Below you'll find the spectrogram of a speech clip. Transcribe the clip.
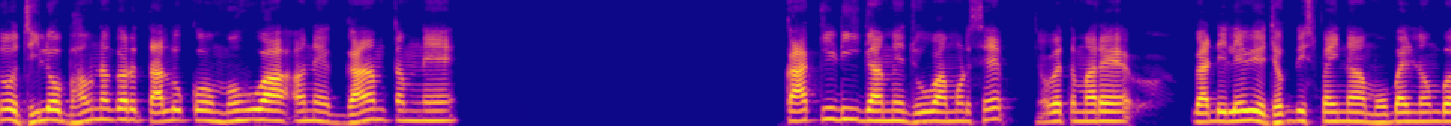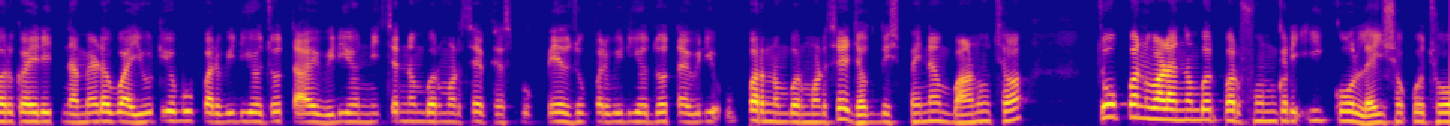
તો જિલ્લો ભાવનગર તાલુકો મહુવા અને ગામ તમને કાકીડી ગામે જોવા મળશે. હવે તમારે ગાડી લેવી હોય, જગદીશભાઈના મોબાઈલ નંબર કઈ રીતના મેળવવા, યુટ્યુબ ઉપર વીડિયો જોતા હોય, વીડિયો નીચે નંબર મળશે, ફેસબુક પેજ ઉપર વીડિયો જોતા વીડિયો ઉપર નંબર મળશે, જગદીશભાઈના બાણું છ ચોપન વાળા નંબર પર ફોન કરી ઈકો લઈ શકો છો.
